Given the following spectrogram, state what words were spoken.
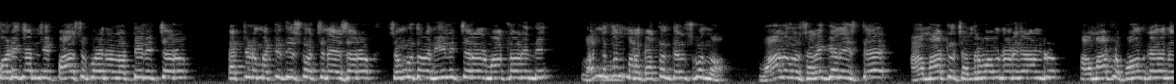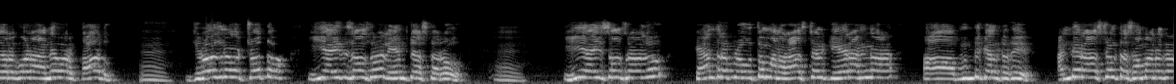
మోడీ గారిని పాసిపోయిన లొట్టీలు ఇచ్చారు. కట్టెడు మట్టి తీసుకొచ్చిన వేశారు. చెమ్ముతో నీళ్ళు ఇచ్చారని మాట్లాడింది. వాళ్ళని మన గతం తెలుసుకుందాం. వాళ్ళు సరిగ్గానే ఇస్తే ఆ మాటలు చంద్రబాబు నాయుడు గారు అనరు ఆ మాటలు పవన్ కళ్యాణ్ గారు కూడా అనేవారు కాదు. ఈ రోజున చూద్దాం ఈ ఐదు సంవత్సరాలు ఏం చేస్తారు? ఈ ఐదు సంవత్సరాలు కేంద్ర ప్రభుత్వం మన రాష్ట్రానికి ఏ రకంగా ఆ, ముందుకెళ్తది? అన్ని రాష్ట్రాలతో సమానంగా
